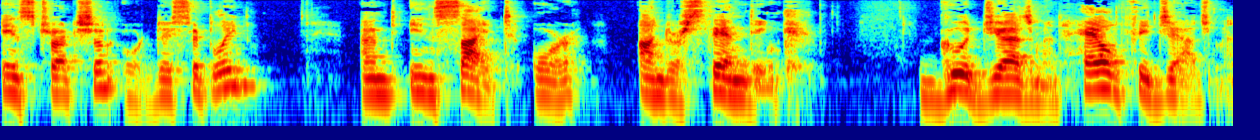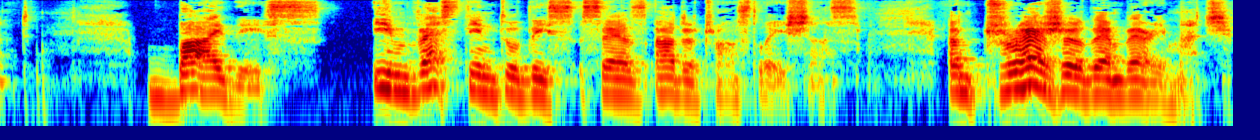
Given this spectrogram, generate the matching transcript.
instruction or discipline, and insight or understanding good judgment, healthy judgment. Buy this, invest into this, says other translations, and treasure them very much.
